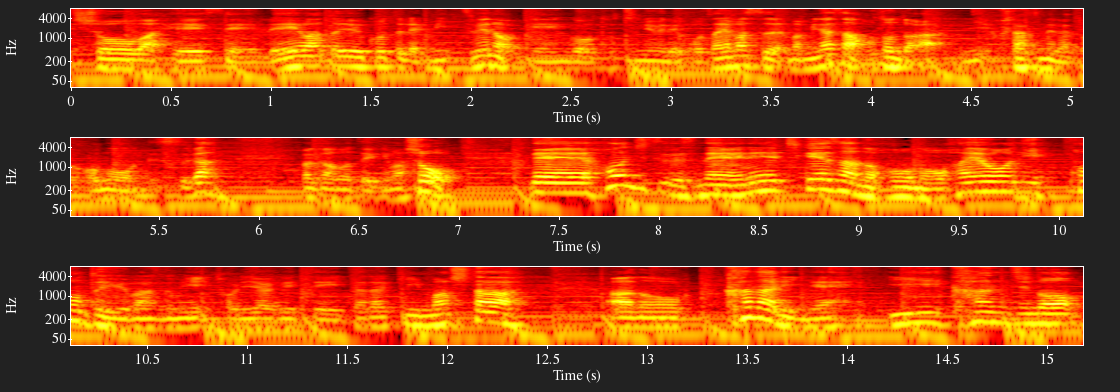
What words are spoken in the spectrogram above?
昭和、平成、令和ということで3つ目の言語突入でございます。まあ、皆さんほとんどが2つ目だと思うんですが、まあ、頑張っていきましょう。で、本日ですね、NHK さんの方のおはよう日本という番組取り上げていただきました。あの、かなりね、いい感じの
